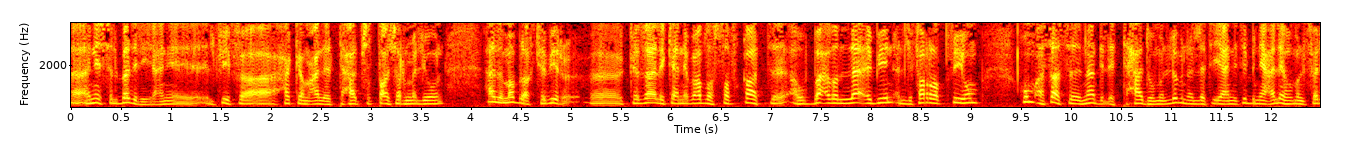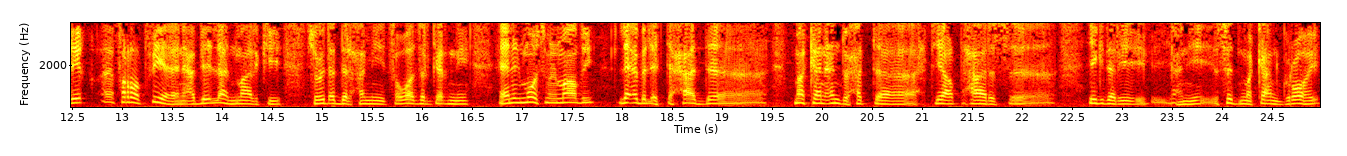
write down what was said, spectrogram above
أنيس البدري. يعني الفيفا حكم على الاتحاد ب 16 مليون. هذا مبلغ كبير. آه، كذلك يعني بعض الصفقات آه، أو بعض اللاعبين اللي فرط فيهم هم أساس نادي الاتحاد هم اللبنة التي يعني تبني عليهم الفريق آه، فرط فيها. يعني عبد الله المالكي سعود عبد الحميد فواز القرني. يعني الموسم الماضي لعب الاتحاد ما كان عنده حتى احتياط حارس يقدر يعني يسد مكان قروهي.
